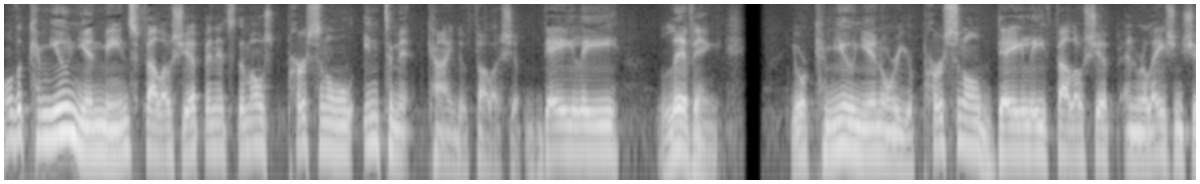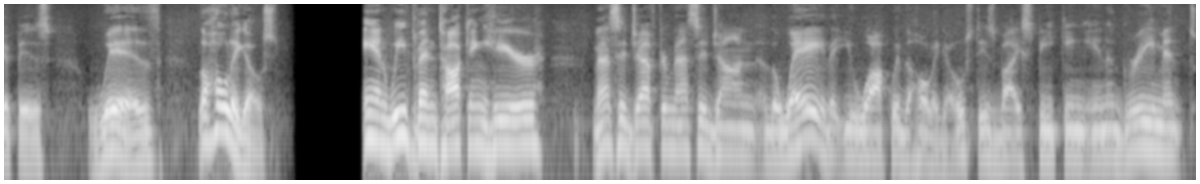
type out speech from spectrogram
well the communion means fellowship and it's the most personal intimate kind of fellowship daily living. Your communion or your personal daily fellowship and relationship is with the Holy Ghost. And we've been talking here message after message on the way that you walk with the Holy Ghost is by speaking in agreement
